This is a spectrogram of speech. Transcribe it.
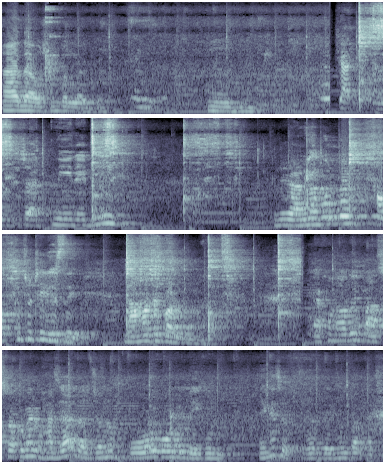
হ্যাঁ দাও সুন্দর লাগবে। হুম হুম। চাটনি রেডি রান্না করলে সব কিছু ঠিক আছে নামাতে পারব না। এখন হবে পাঁচ রকমের ভাজা তার জন্য বড় বড় বেগুন। দেখেছ? এবার বেগুনটা ভাজা।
